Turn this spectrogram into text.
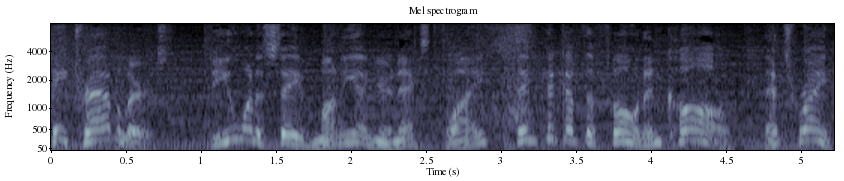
Hey, travelers, do you want to save money on your next flight? Then pick up the phone and call. That's right,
